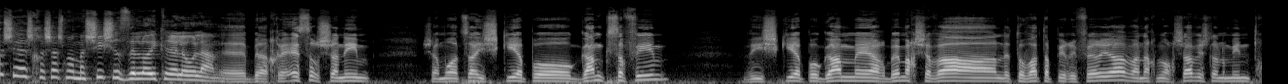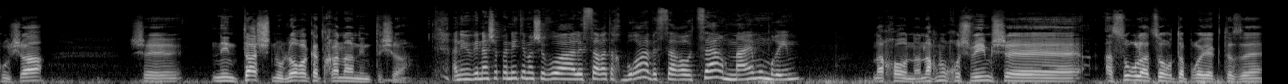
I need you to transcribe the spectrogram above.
או שיש חשש ממשי שזה לא יקרה לעולם? אחרי עשר שנים שהמועצה השקיעה פה גם כספים והשקיעה פה גם uh, הרבה מחשבה לטובת הפריפריה, ואנחנו עכשיו, יש לנו מין תחושה שננטשנו, לא רק התחנה ננטשה. אני מבינה שפניתם השבוע לשר התחבורה ושר האוצר, מה הם אומרים? נכון, אנחנו חושבים שאסור לעצור את הפרויקט הזה.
